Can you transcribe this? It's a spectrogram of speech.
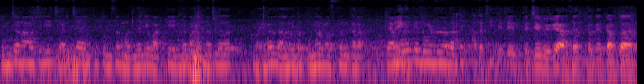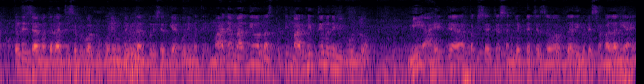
तुमच्या नावाची जी चर्चा आहे ते तुमचं मधलं जे वाक्य एकदा भाषणातलं व्हायरल झालं होतं पुनर्वसन करा. त्यामुळे. ते जोडलं जाते. आता ठीक आहे ते त्याचे वेगळे अर्थ तर्क काढतात. तडे साहेब म्हणतात राज्यसभेत पाठवू. कोणी म्हणते विधान परिषद घ्या कोणी म्हणते. माझ्या मागणीवर नसतं ती मार्मिकतेमध्ये मी बोललो. मी आहे त्या पक्षाच्या संघटनेच्या जबाबदारीमध्ये समाधानी आहे.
